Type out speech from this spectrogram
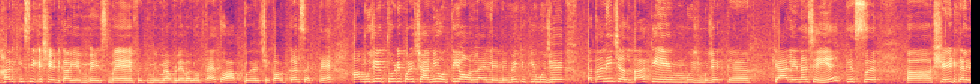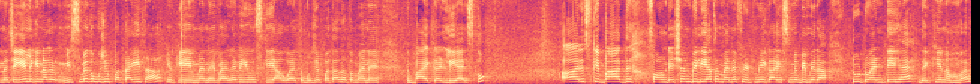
हर किसी के शेड का ये इसमें फिटमी में अवेलेबल होता है तो आप चेकआउट कर सकते हैं। हाँ मुझे थोड़ी परेशानी होती है ऑनलाइन लेने में, क्योंकि मुझे पता नहीं चलता कि मुझे क्या लेना चाहिए, किस शेड का लेना चाहिए, लेकिन अगर, इसमें तो मुझे पता ही था, क्योंकि मैंने पहले भी यूज़ किया हुआ है तो मुझे पता था तो मैंने बाय कर लिया इसको। और इसके बाद फाउंडेशन भी लिया था मैंने फिटमी का। इसमें भी मेरा 220 है। देखिए नंबर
